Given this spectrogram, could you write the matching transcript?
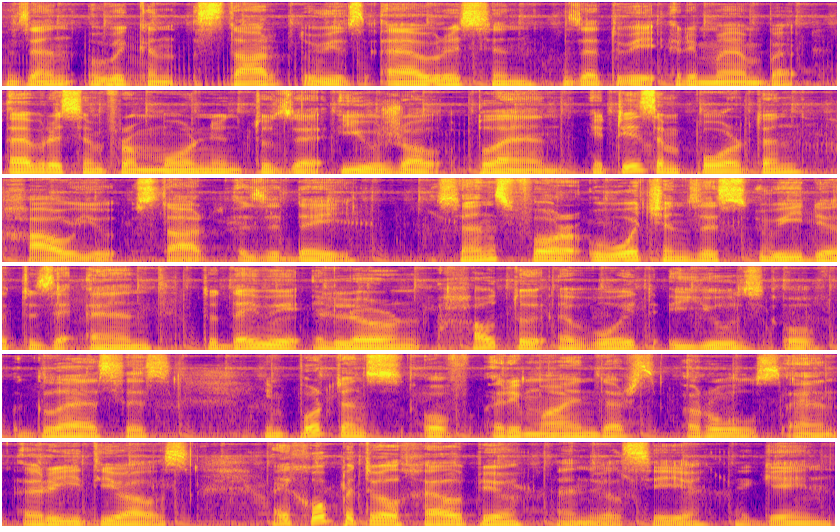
Then we can start with everything that we remember, everything from morning to the usual plan. It is important how you start the day. Thanks for watching this video to the end. Today we learn how to avoid use of glasses, importance of reminders, rules and rituals. I hope it will help you and we'll see you again.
